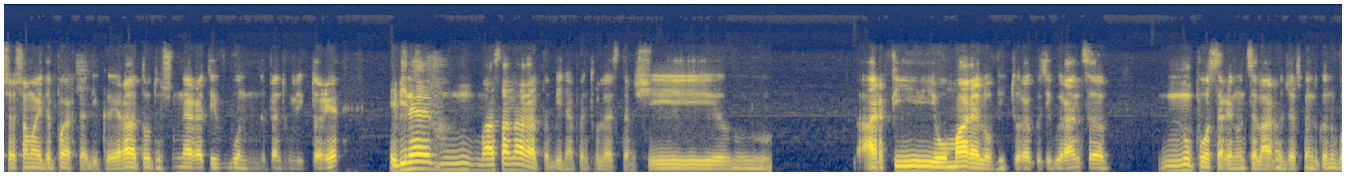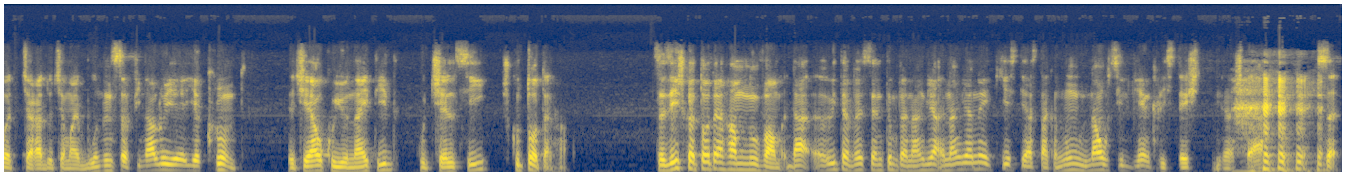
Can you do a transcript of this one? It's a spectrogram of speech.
și așa mai departe, adică era totuși un narrativ bun pentru victorie. E bine, asta nu arată bine pentru Leicester și mm, ar fi o mare lovitură cu siguranță. Nu pot să renunțe la Rodgers pentru că nu văd ce ar aduce mai bun, însă finalul e, e crunt. Deci iau cu United, cu Chelsea și cu Tottenham. Să zici că Tottenham nu va... Dar uite, vezi, se întâmplă în Anglia. În Anglia nu e chestia asta, că nu au Silvien Cristești din ăștia. să...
